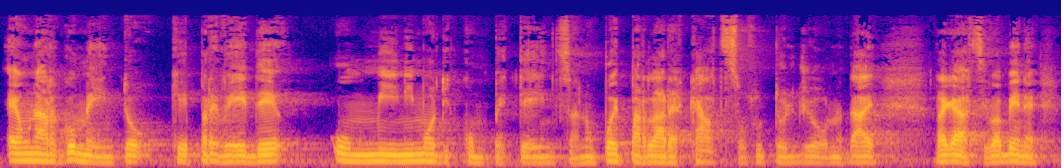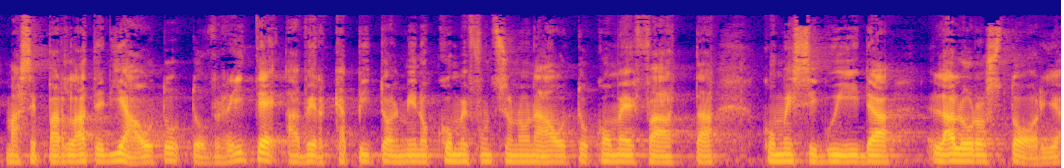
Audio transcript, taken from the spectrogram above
è un argomento che prevede un minimo di competenza, non puoi parlare a cazzo tutto il giorno, dai ragazzi va bene, ma se parlate di auto dovrete aver capito almeno come funziona un'auto, come è fatta, come si guida, la loro storia.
